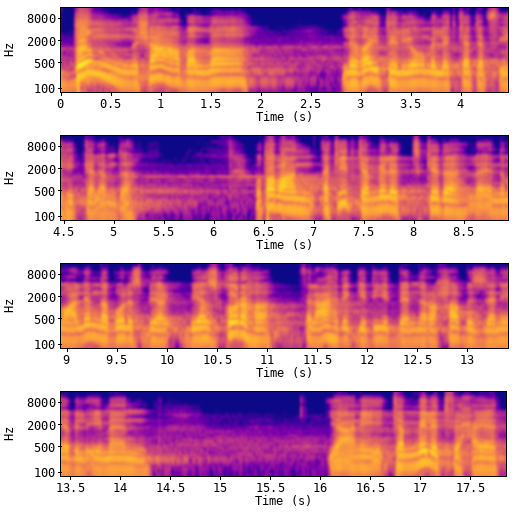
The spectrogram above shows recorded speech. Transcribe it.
ضمن شعب الله لغاية اليوم اللي اتكتب فيه الكلام ده. وطبعا أكيد كملت كده لأن معلمنا بولس بيذكرها في العهد الجديد بأن رحاب الزانية بالإيمان يعني كملت في حياة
